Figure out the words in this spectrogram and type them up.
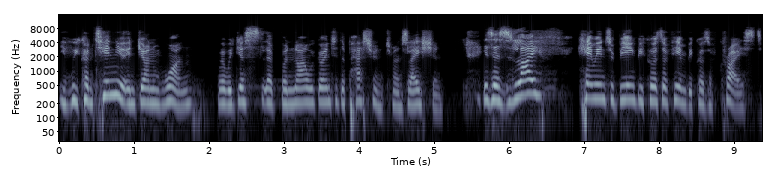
If we continue in John 1, where we just slept, but now we're going to the Passion Translation. It says, Life came into being because of him, because of Christ.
